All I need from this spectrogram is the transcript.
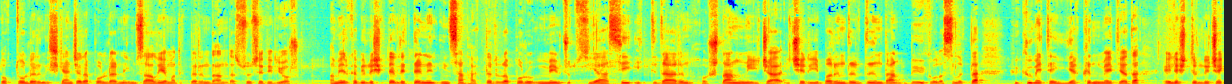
Doktorların işkence raporlarını imzalayamadıklarından da söz ediliyor. Amerika Birleşik Devletleri'nin insan hakları raporu mevcut siyasi iktidarın hoşlanmayacağı içeriği barındırdığından büyük olasılıkla hükümete yakın medyada eleştirilecek.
